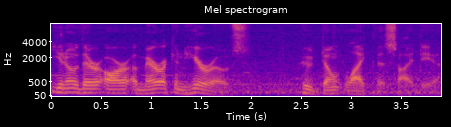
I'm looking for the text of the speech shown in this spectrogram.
You know, there are American heroes who don't like this idea.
